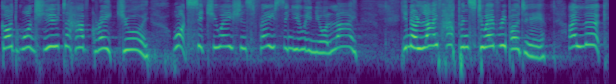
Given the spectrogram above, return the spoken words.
God wants you to have great joy. What situations facing you in your life? You know, life happens to everybody. I look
